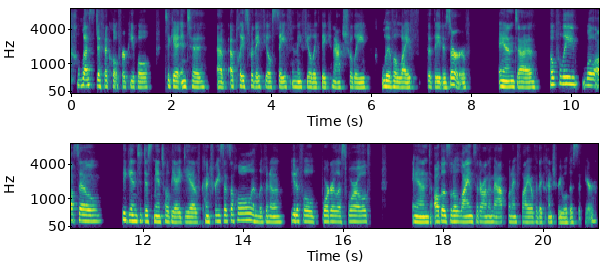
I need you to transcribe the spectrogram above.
less difficult for people to get into a, a place where they feel safe and they feel like they can actually live a life that they deserve. And uh, hopefully, we'll also begin to dismantle the idea of countries as a whole and live in a beautiful borderless world. And all those little lines that are on the map when I fly over the country will disappear.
